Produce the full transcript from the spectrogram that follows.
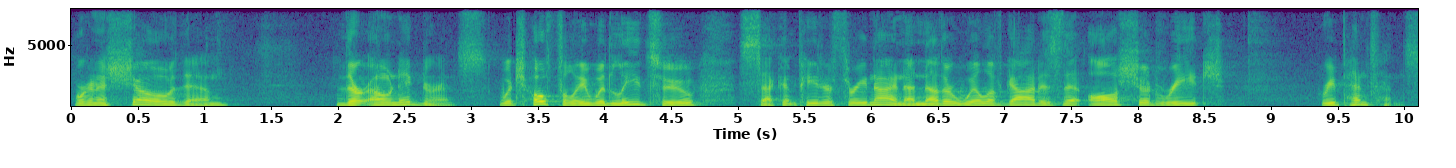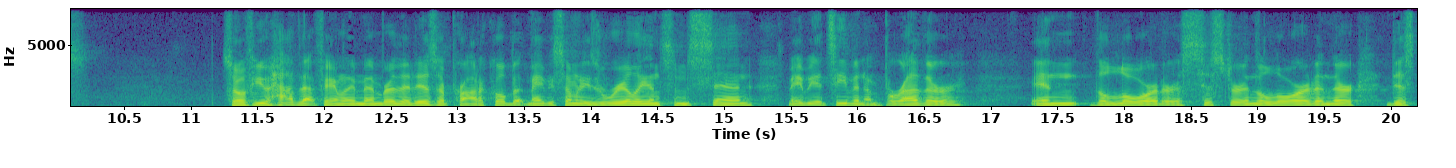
We're going to show them their own ignorance, which hopefully would lead to 2 Peter 3 9. Another will of God is that all should reach repentance. So if you have that family member that is a prodigal, but maybe somebody's really in some sin, maybe it's even a brother in the Lord or a sister in the Lord, and they're just,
